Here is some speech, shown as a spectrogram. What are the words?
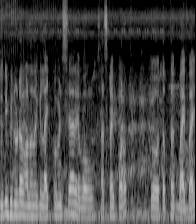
যদি ভিডিওটা ভালো লাগে লাইক কমেন্ট শেয়ার এবং সাবস্ক্রাইব করো। তো তব তক বাই বাই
